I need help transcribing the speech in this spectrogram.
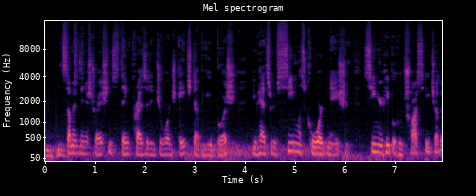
Mm-hmm. In some administrations, think President George H.W. Bush, you had sort of seamless coordination. Senior people who trusted each other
